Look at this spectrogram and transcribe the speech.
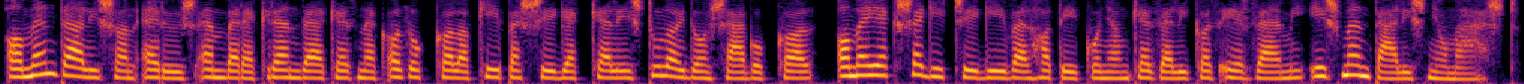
A mentálisan erős emberek rendelkeznek azokkal a képességekkel és tulajdonságokkal, amelyek segítségével hatékonyan kezelik az érzelmi és mentális nyomást.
